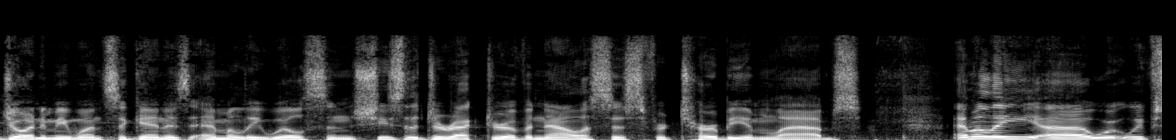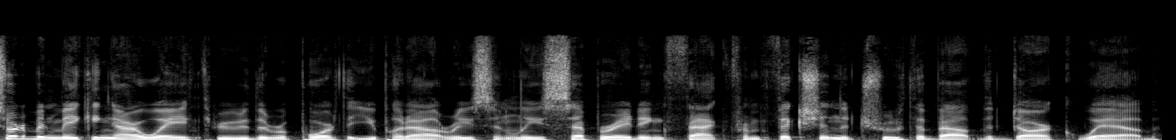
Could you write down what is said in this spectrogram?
Joining me once again is Emily Wilson. She's the director of analysis for Terbium Labs. Emily, uh, we've sort of been making our way through the report that you put out recently, separating fact from fiction, the truth about the dark web.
